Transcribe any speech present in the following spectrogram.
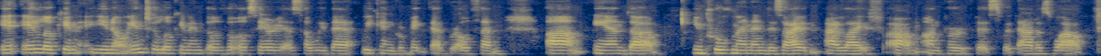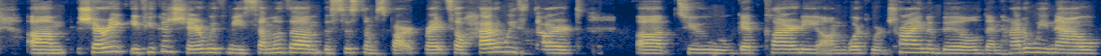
in, in looking you know into looking in those, those areas so we that we can make that growth and um, and uh, improvement and design our life um, on purpose with that as well. Um, Sherry, if you can share with me some of the, the systems part, right? So how do we start uh, to get clarity on what we're trying to build and how do we now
